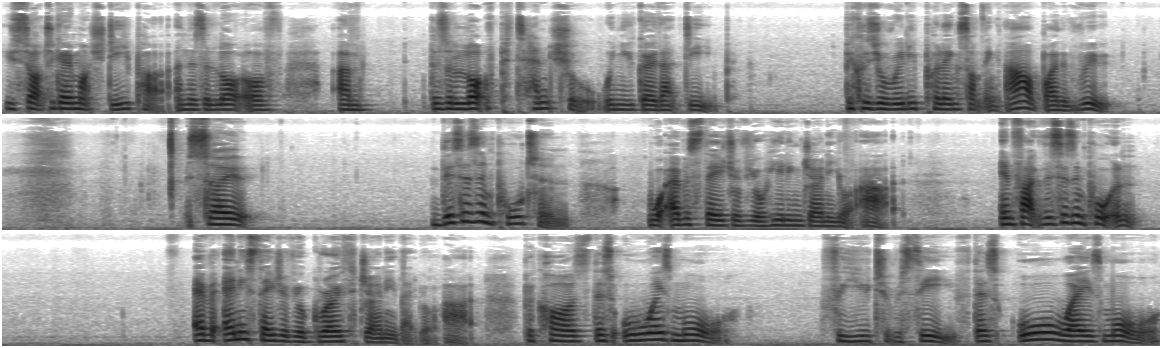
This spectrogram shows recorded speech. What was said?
you start to go much deeper, and there's a lot of um, there's a lot of potential when you go that deep because you're really pulling something out by the root. So, this is important, whatever stage of your healing journey you're at. In fact, this is important any stage of your growth journey that you're at because there's always more for you to receive. There's always more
